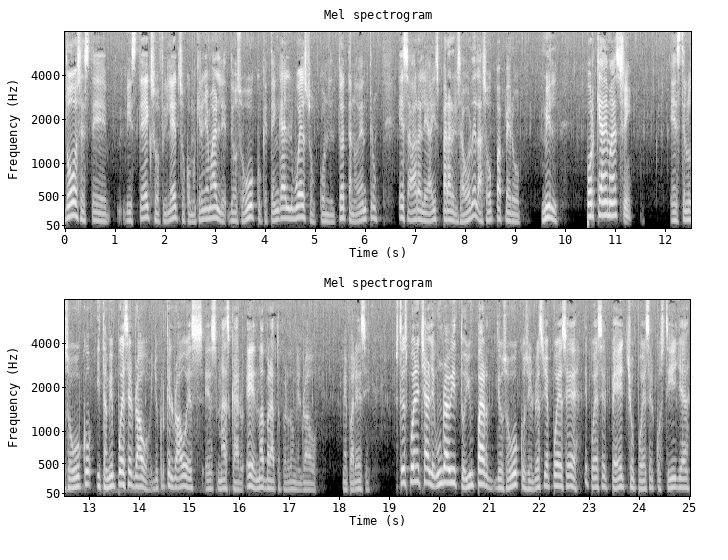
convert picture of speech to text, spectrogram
dos este, bistecs o filets o como quieran llamarle de osobuco que tenga el hueso con el tuétano dentro. Esa vara le va a disparar el sabor de la sopa, pero mil. Porque además, Sí. este, el osobuco y también puede ser rabo. Yo creo que el rabo es, es más caro, eh, es más barato, perdón, el rabo, me parece. Ustedes pueden echarle un rabito y un par de osobucos y el resto ya puede ser, eh, puede ser pecho, puede ser costilla,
